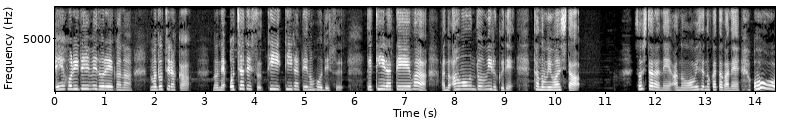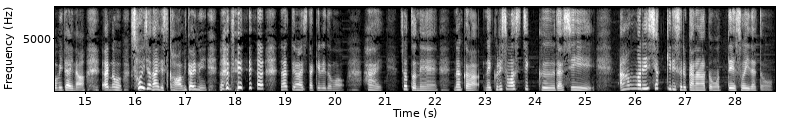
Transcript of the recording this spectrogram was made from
えー、ホリデーメドレーかなまあ、どちらかのね、お茶です。ティー、ティーラテの方です。で、ティーラテは、あの、アーモンドミルクで頼みました。そしたらね、あの、お店の方がね、おーみたいな、あの、ソイじゃないですかみたいになってなってましたけれども。はい。ちょっとね、なんかね、クリスマスチックだし、あんまりシャッキリするかなと思って、ソイだと。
